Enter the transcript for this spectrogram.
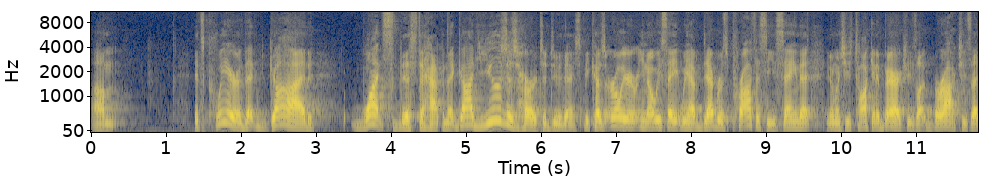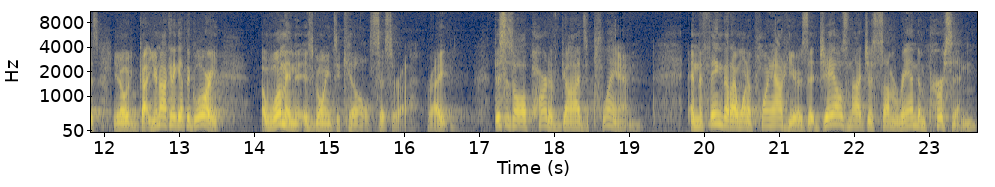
Um, it's clear that God wants this to happen, that God uses her to do this. Because earlier, you know, we say we have Deborah's prophecy saying that, you know, when she's talking to Barak, she's like, Barak, she says, you know, God, you're not going to get the glory. A woman is going to kill Sisera, right? This is all part of God's plan. And the thing that I want to point out here is that Jael's not just some random person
